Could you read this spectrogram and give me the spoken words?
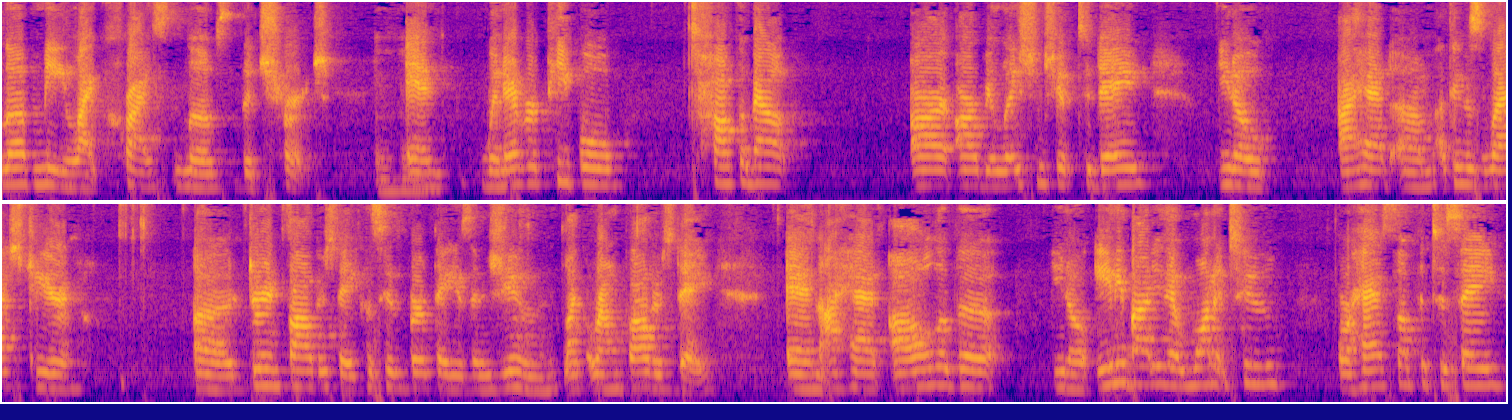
loved me like Christ loves the church. Mm-hmm. And whenever people talk about our our relationship today, you know, I had um, I think it was last year uh, during Father's Day because his birthday is in June, like around Father's Day, and I had all of the you know anybody that wanted to or had something to say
